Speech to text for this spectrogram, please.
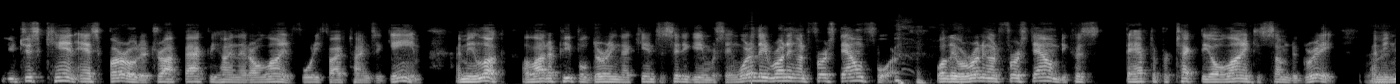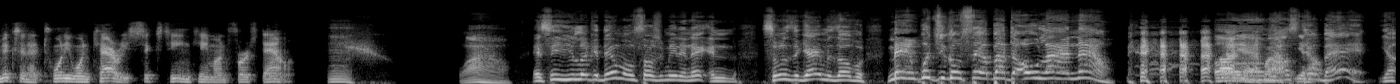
you just can't ask Burrow to drop back behind that O line 45 times a game. I mean, look, a lot of people during that Kansas City game were saying, what are they running on first down for? well, they were running on first down because they have to protect the O line to some degree. Right. I mean, Mixon had 21 carries, 16 came on first down. Mm. Wow. And see, you look at them on social media, and, they, and as soon as the game is over, man, what you gonna say about the O line now? Oh, yeah, Um, well, y'all still know. bad. Y'all,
